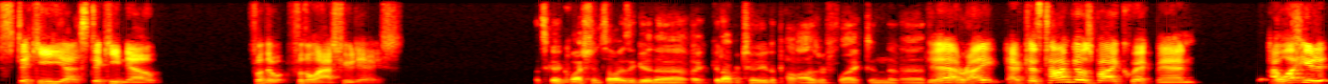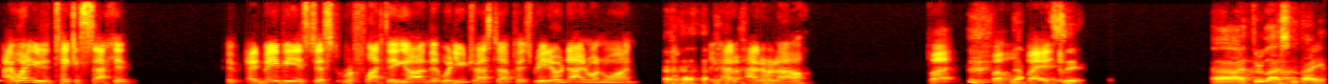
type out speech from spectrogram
sticky uh, sticky note for the for the last few days? That's a good question. It's always a good uh good opportunity to pause, reflect, and uh, Yeah, right. Because time goes by quick, man. I want you to I want you to take a second, and maybe it's just reflecting on that when you dressed up as one one. Like I, don't- I don't know, but but, No, but. Uh, I threw last night.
